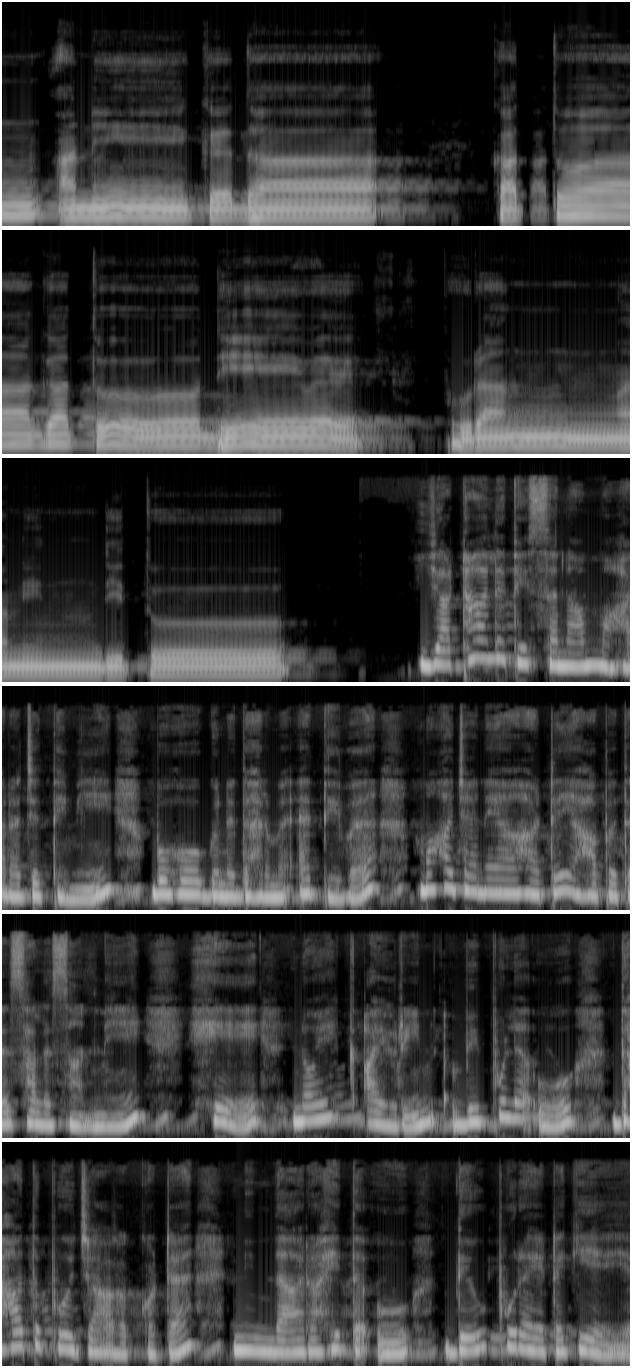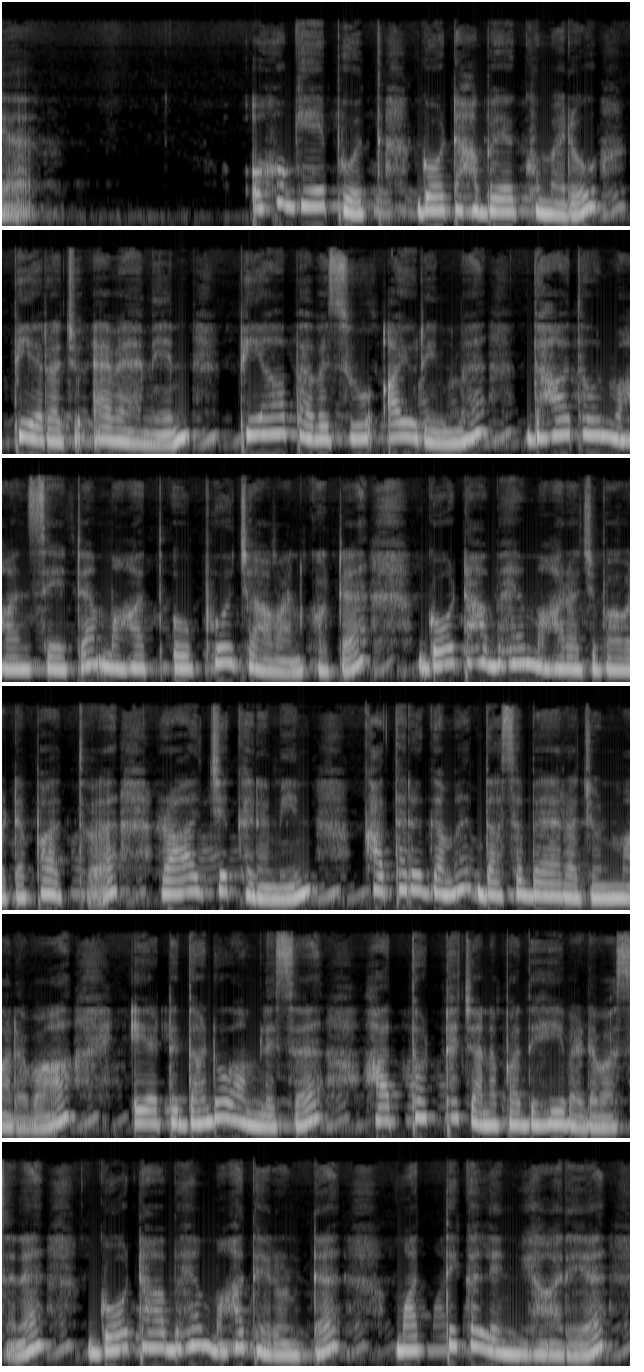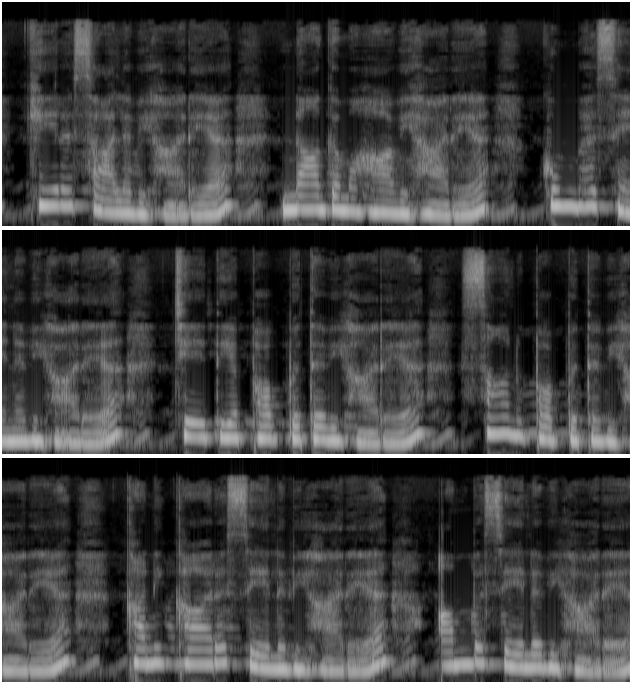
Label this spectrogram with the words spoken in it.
අනේකදා කත්වා ගතෝ දේව පුරං අනින්දිතු යටාලතිස්ස නම් මහරජ තෙමේ බොහෝ ගුණ ධර්ම ඇතිව මහජනයා හට යහපත සලසන්නේ හේ නොයෙක් අයුරින් විපුල වූ ධාතු පූජාවක් කොට නින්දා රහිත වූ දෙව්පුරයට ගියේය. ඔහුගේ පුත් ගෝඨහබය කුමරු පිය රජු ඇවෑමෙන් පියා පැවසූ අයුරින්ම ධාතුන් වහන්සේට මහත් වූ පූජාවන් කොට ගෝඨහබය මහරජු බවට පත්ව රාජ්‍ය කරමින් කතරගම දසබෑ රජුන් මරවා එයට දඬුවම් ලෙස හත්තොට්ට ජනපදෙහි වැඩවසන ගෝඨාභය මහතෙරුන්ට මත්තික ලෙන් විහාරය කීරසාල විහාරය නාගමහා විහාරය කුම්භසේන විහාරය චේතිය පබ්බත විහාරය සානුපබ්බත විහාරය කනිකාර සේල විහාරය අම්බසේල විහාරය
